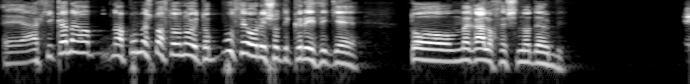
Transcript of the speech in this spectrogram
Ε, αρχικά να, να πούμε στο αυτονόητο, πού θεωρείς ότι κρίθηκε το μεγάλο χθεσινό ντέρμπι; Ε,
